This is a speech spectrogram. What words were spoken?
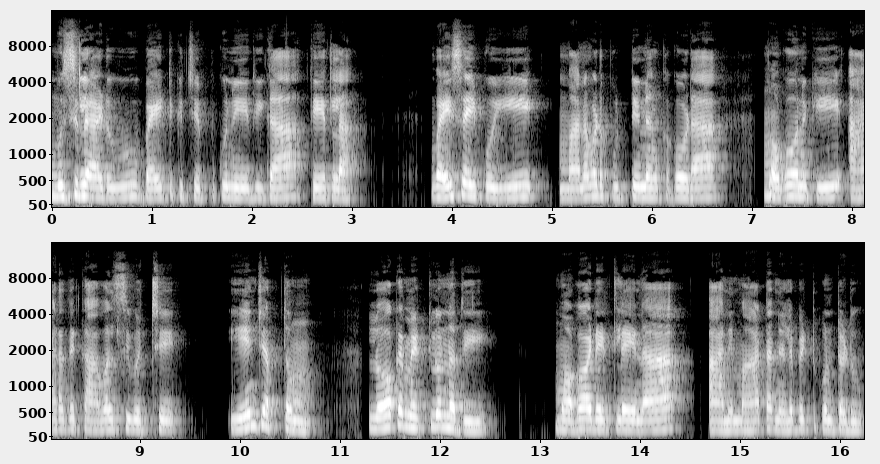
ముసిలాడు బయటికి చెప్పుకునేదిగా తీర్ల. వయసు అయిపోయి మనవడు పుట్టినాక కూడా మగోనికి ఆడది కావలసి వచ్చే. ఏం చెప్తాం? లోకం ఎట్లున్నది? మగవాడెట్లయినా అని మాట నిలబెట్టుకుంటాడు.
